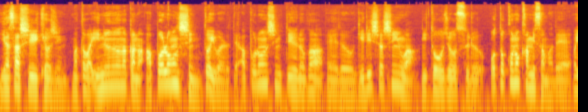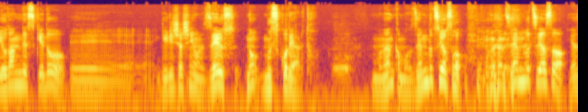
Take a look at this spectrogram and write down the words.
優しい巨人、または犬の中のアポロン神と言われて、アポロン神っていうのが、えーと、ギリシャ神話に登場する男の神様で、まあ、余談ですけど、えー、ギリシャ神話のゼウスの息子であると。おもうなんかもう全部強そう。全部強そう。優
